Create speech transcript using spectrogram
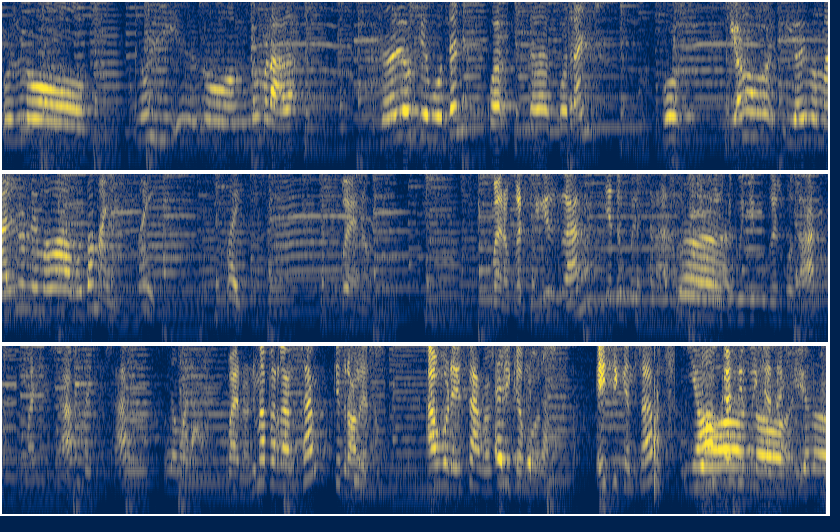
pues no, no, no, no m'agrada. És allò que voten cada quatre anys, pues jo, no, jo i ma mare no anem a votar mai, mai, mai. Bueno. Bueno, quan siguis gran ja t'ho pensaràs, quan Ah. als 18 i pugues votar. Mai se sap, mai se sap. No m'agrada. Bueno, anem a parlar amb Sam, què trobes? A veure, Sam, Ell sí que en explica-mos. sap. Ell sí que en sap? Jo Què has dibuixat no, aquí? jo no...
